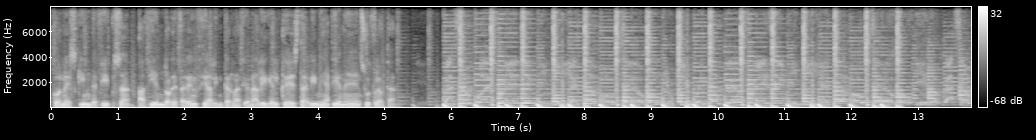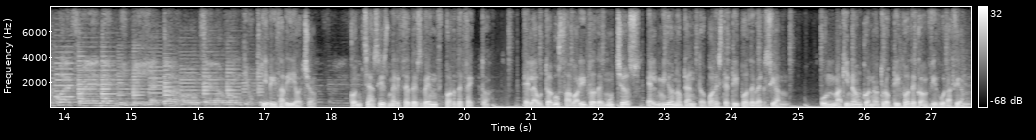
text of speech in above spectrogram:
Con skin de FIPSA, haciendo referencia al Internacional Eagle que esta línea tiene en su flota. Irizarry 8. Con chasis Mercedes-Benz por defecto. El autobús favorito de muchos, el mío no tanto por este tipo de versión. Un maquinón con otro tipo de configuración.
